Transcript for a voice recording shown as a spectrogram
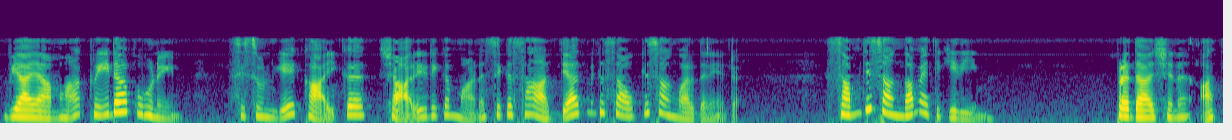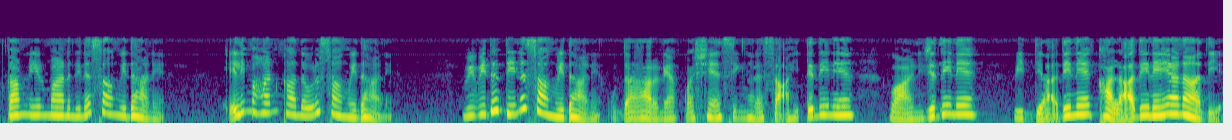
ව්‍යායාම හා ක්‍රීඩා පුහුණුවීම. සිසුන්ගේ කායික, ශාරීරික, මානසික සහ ආධ්‍යාත්මික සෞඛ්‍ය සංවර්ධනයට. සමිති සංගම් ඇති කිරීම. ප්‍රදර්ශන අත්කම් නිර්මාණ දින සංවිධානය. එලිමහන් කඳවුරු සංවිධානය. විවිධ දින සංවිධානය. උදාහරණයක් වශයෙන් සිංහල සාහිත්‍ය දිනය, වාණිජ දිනය, විද්‍යා දිනය, කලා දිනය යන ආදිය.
